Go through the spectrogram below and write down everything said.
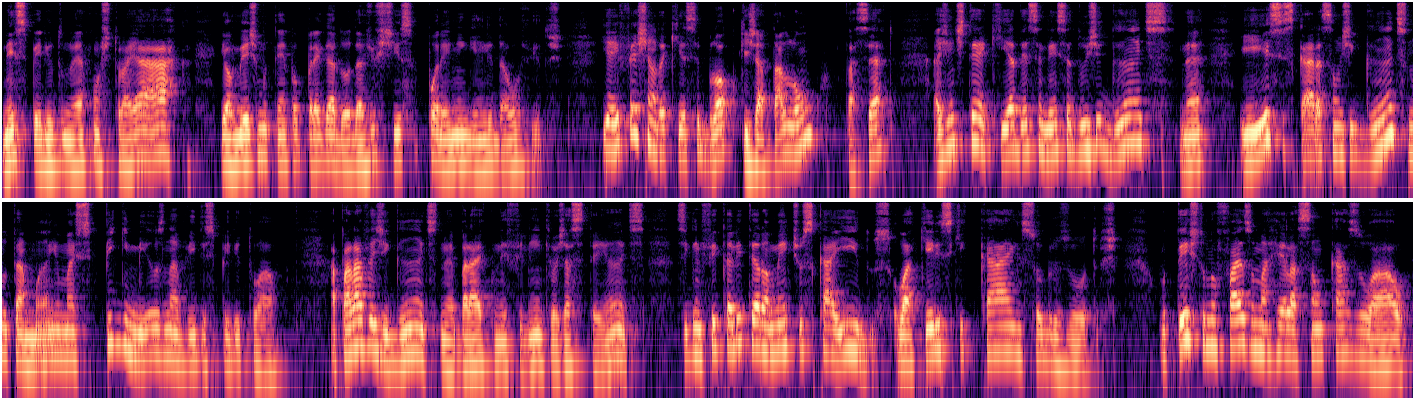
Nesse período, Noé constrói a arca e, ao mesmo tempo, é o pregador da justiça, porém ninguém lhe dá ouvidos. E aí, fechando aqui esse bloco, que já está longo, tá certo? A gente tem aqui a descendência dos gigantes, né? E esses caras são gigantes no tamanho, mas pigmeus na vida espiritual. A palavra gigantes no hebraico nefilim, que eu já citei antes, significa literalmente os caídos ou aqueles que caem sobre os outros. O texto não faz uma relação casual,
